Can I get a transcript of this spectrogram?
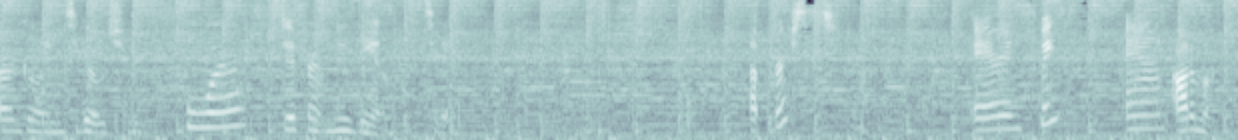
are going to go to four different museums today. Up first, Air and Space and Automotive.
